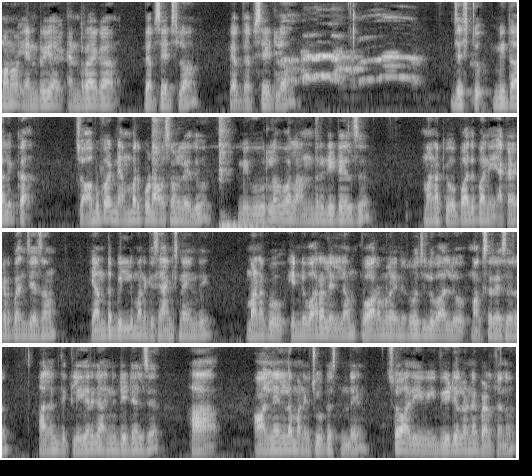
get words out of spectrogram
మనం ఎన్రియా ఎన్రాగా వెబ్సైట్స్లో వెబ్సైట్లో జస్ట్ మీ తాలూకా జాబ్ కార్డ్ నెంబర్ కూడా అవసరం లేదు. మీ ఊర్లో వాళ్ళ అందరి డీటెయిల్స్ మనకి ఉపాధి పని ఎక్కడెక్కడ పని చేసాం ఎంత బిల్లు మనకి శాంక్షన్ అయింది? మనకు ఎన్ని వారాలు వెళ్ళాం? వారంలో ఎన్ని రోజులు వాళ్ళు మక్సర్ వేశారు అలాంటిది క్లియర్గా అన్ని డీటెయిల్స్ ఆ ఆన్లైన్లో మనకి చూపిస్తుంది. సో అది ఈ వీడియోలోనే పెడతాను.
